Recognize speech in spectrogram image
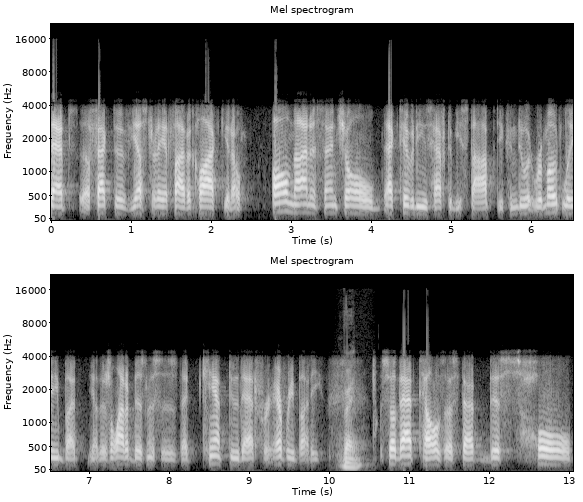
that effective yesterday at five o'clock. You know all non-essential activities have to be stopped. You can do it remotely, but you know there's a lot of businesses that can't do that for everybody. Right. So that tells us that this whole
